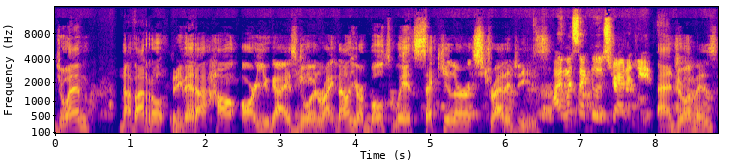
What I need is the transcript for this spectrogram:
Juhem Navarro Rivera. How are you guys doing right now? You're both with Secular Strategies. I'm a secular strategist. And Juhem is?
